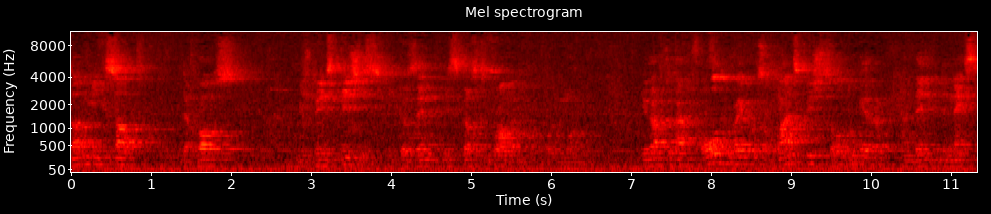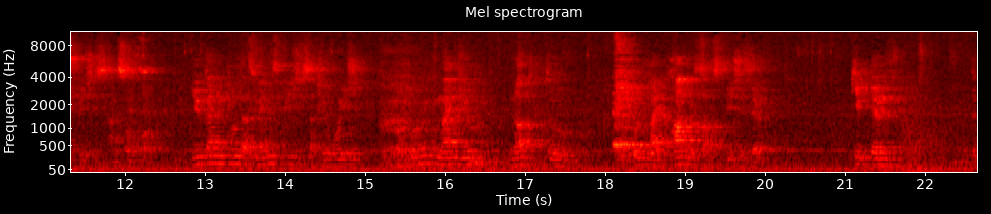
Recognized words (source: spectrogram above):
Don't mix up the rows between species because then this causes a problem for the model. You have to have all the records of one species all together and then the next species and so forth. You include as many species as you wish, but we recommend you not to put like hundreds of species there. Keep them, the,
